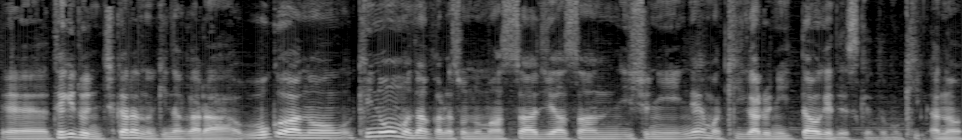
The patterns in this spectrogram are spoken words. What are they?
えー、適度に力抜きながら僕はあの昨日もだからそのマッサージ屋さん一緒にね、まあ、気軽に行ったわけですけどもきあのん？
